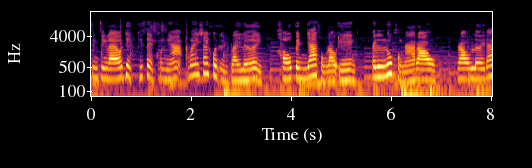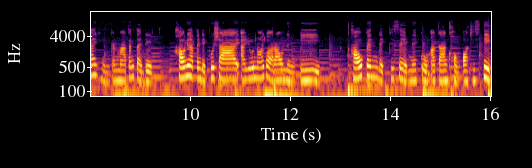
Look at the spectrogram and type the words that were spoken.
จริงๆแล้วเด็กพิเศษคนนี้ไม่ใช่คนอื่นไกลเลย เขาเป็นญาติของเราเอง เป็นลูกของน้าเรา เราเลยได้เห็นกันมาตั้งแต่เด็ก เขาเนี่ยเป็นเด็กผู้ชายอายุน้อยกว่าเราหนึ่งปี เขาเป็นเด็กพิเศษในกลุ่มอาการของออทิสติก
